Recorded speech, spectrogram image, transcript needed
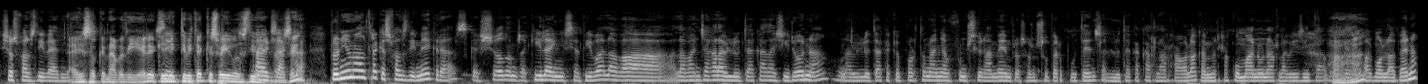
Això es fa els divendres. Ah, és el que anava a dir, era aquella Sí. activitat que es feia els divendres, Exacte. eh? Però n'hi ha una altra que es fa els dimecres, que això, doncs aquí la iniciativa la va, la va engegar la Biblioteca de Girona, una biblioteca que porta un any en funcionament, però són superpotents, la Biblioteca Carla Rahola, que a més recomano anar-la a visitar perquè Ah. val molt la pena.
